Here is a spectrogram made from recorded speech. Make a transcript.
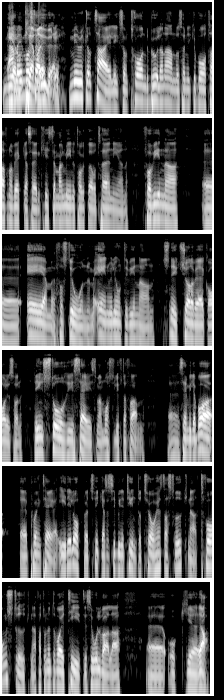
mer ja, att klämma ur? Miracle Tie liksom. Trond Bullen Andersson gick bort här för några veckor sedan. Christian Malmin har tagit över träningen. Får vinna eh, EM för ston med en miljon till vinnaren. Snyggt körd av Erik Adielsson. Det är en story i sig som man måste lyfta fram. Eh, sen vill jag bara eh, poängtera. I det loppet fick alltså Sibylle Tynter två hästar strukna. Tvångsstrukna för att hon inte var i tid till Solvalla. Eh, och eh, ja,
